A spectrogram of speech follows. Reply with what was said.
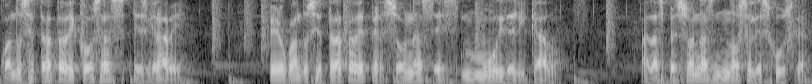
Cuando se trata de cosas es grave, pero cuando se trata de personas es muy delicado. A las personas no se les juzga,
